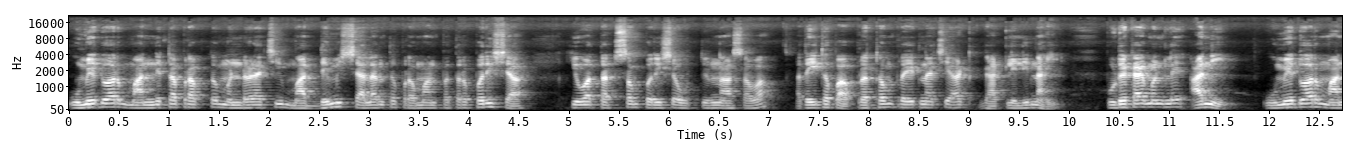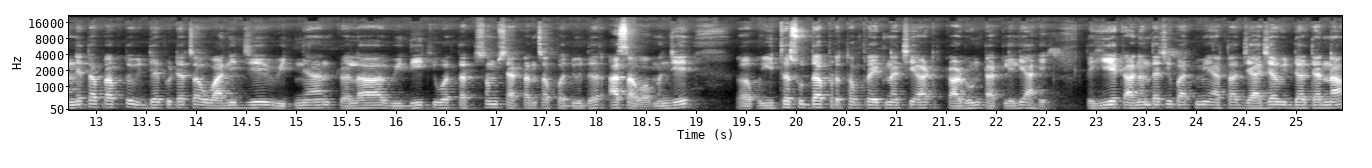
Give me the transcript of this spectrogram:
उमेदवार मान्यताप्राप्त मंडळाची माध्यमिक शालांत प्रमाणपत्र परीक्षा किंवा तत्सम परीक्षा उत्तीर्ण असावा. आता इथं पहा प्रथम प्रयत्नाची अट घातलेली नाही. पुढे काय म्हणले? आणि उमेदवार मान्यताप्राप्त विद्यापीठाचा वाणिज्य विज्ञान कला विधी किंवा तत्सम शाखांचा पदवीधर असावा. म्हणजे इथंसुद्धा प्रथम प्रयत्नाची आठ काढून टाकलेली आहे. तर ही एक आनंदाची बातमी आता ज्या ज्या विद्यार्थ्यांना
